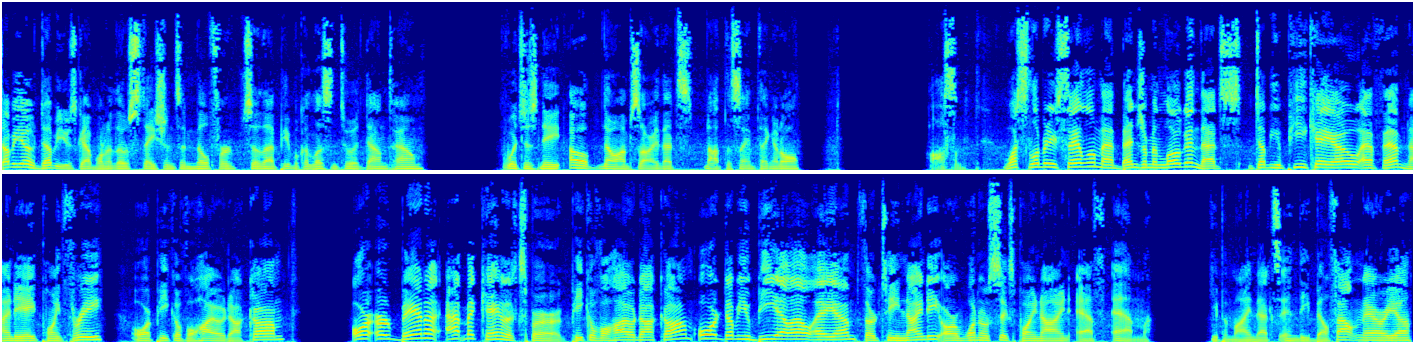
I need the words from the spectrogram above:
WOW's got one of those stations in Milford so that people can listen to it downtown. Which is neat. Oh, no, I'm sorry. That's not the same thing at all. Awesome. West Liberty Salem at Benjamin Logan. That's WPKO FM 98.3 or peakofohio.com. or Urbana at Mechanicsburg, peakofohio.com, or WBLLAM 1390 or 106.9 FM. Keep in mind that's in the Bellefontaine area.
